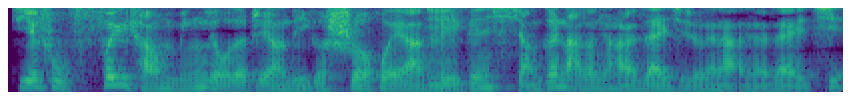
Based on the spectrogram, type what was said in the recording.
接触非常名流的这样的一个社会啊，可以嗯跟想跟哪个女孩在一起就跟哪个女孩在一起，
